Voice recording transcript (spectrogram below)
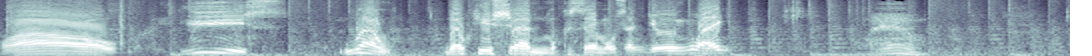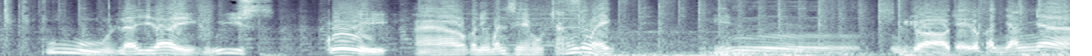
Wow. Yes. Wow. Delcution Một cái xe màu xanh dương các bạn. Wow. Uh, là gì đây? Yes. Cui À nó còn những bánh xe màu trắng các bạn. In. Giờ chạy rất là nhanh nha.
